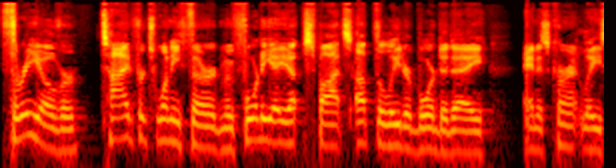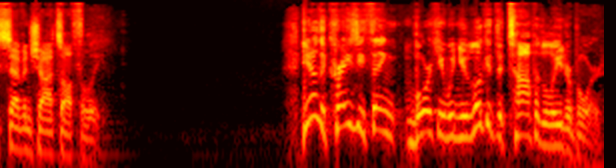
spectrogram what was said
Three over, tied for 23rd, moved 48 up spots up the leaderboard today, and is currently seven shots off the lead. You know, the crazy thing, Borky, when you look at the top of the leaderboard,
